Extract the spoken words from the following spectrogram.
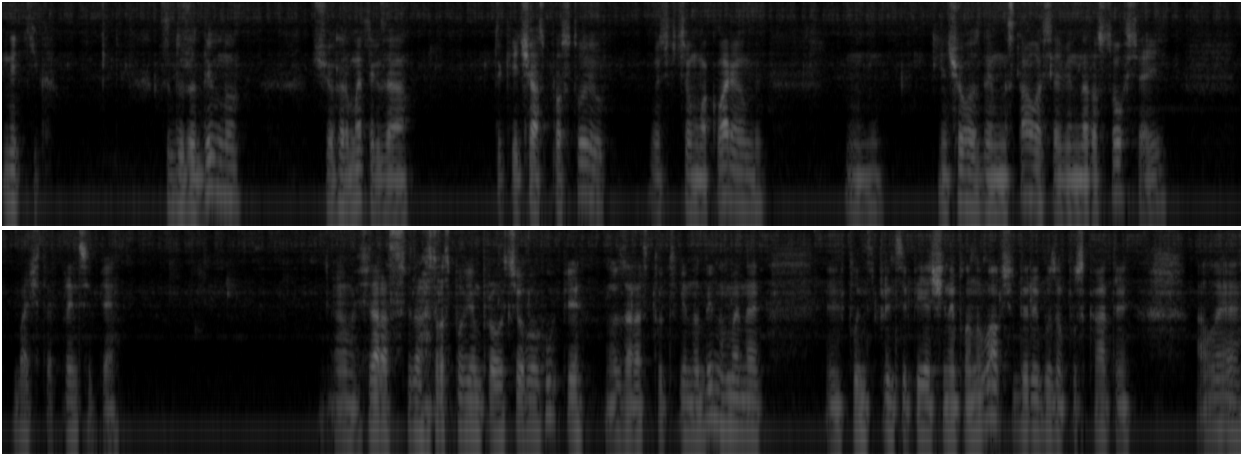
не тік. Це дуже дивно, що герметик за такий час простою, ось в цьому акваріумі. Нічого з ним не сталося, він не розсохся і бачите, в принципі. Ось зараз відразу розповім про цього гупі. Ось Зараз тут він один у мене. В принципі, я ще не планував сюди рибу запускати. Але е,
